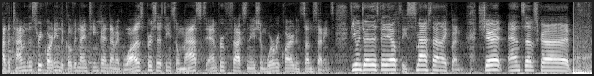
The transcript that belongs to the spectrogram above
At the time of this recording, the COVID-19 pandemic was persisting, so masks masks and proof of vaccination were required in some settings. If you enjoyed this video, please smash that like button, share it, and subscribe.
